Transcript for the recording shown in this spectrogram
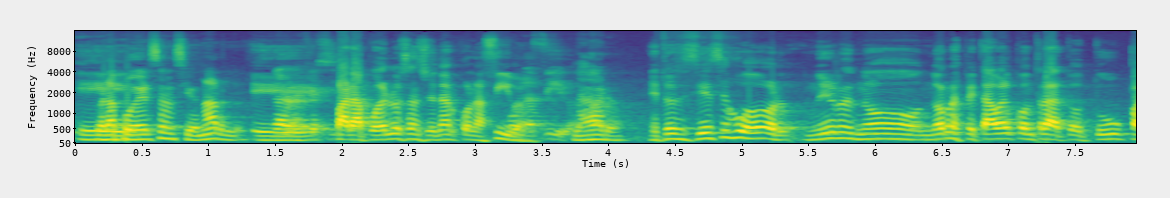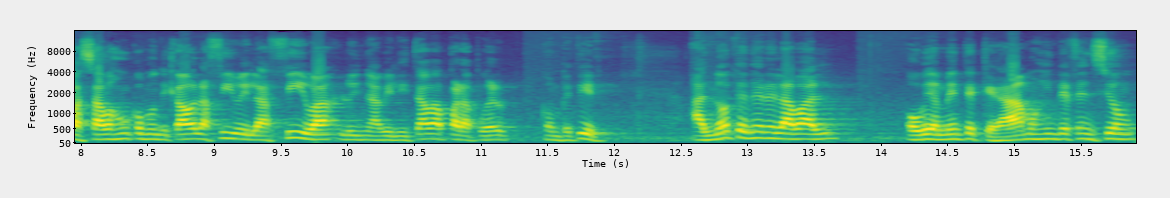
Eh, para poder sancionarlo. eh, Claro que sí. para poderlo sancionar con la FIBA. Con la FIBA. Claro. Entonces, si ese jugador no, no respetaba el contrato, tú pasabas un comunicado a la FIBA y la FIBA lo inhabilitaba para poder competir. Al no tener el aval, obviamente quedábamos indefensión.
